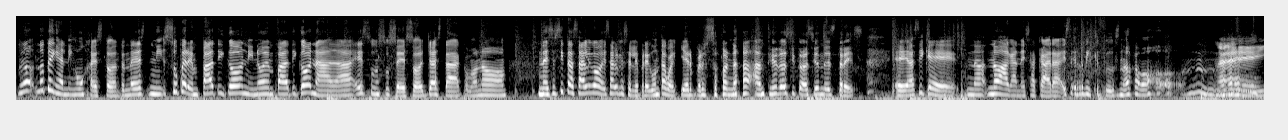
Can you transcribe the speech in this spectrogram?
no, no tengan ningún gesto, ¿entendés? Ni súper empático, ni no empático, nada. Es un suceso, ya está, como no. Necesitas algo, es algo que se le pregunta a cualquier persona ante una situación de estrés. Eh, así que no, no hagan esa cara, ese rictus, ¿no? Como. oh, mm, Ay,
